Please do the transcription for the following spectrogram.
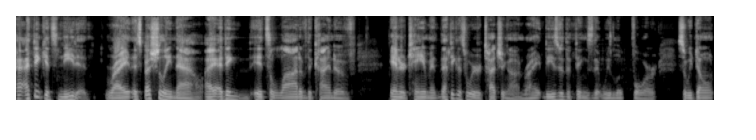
I I think it's needed, right? Especially now. I, I think it's a lot of the kind of entertainment. I think that's what we are touching on, right? These are the things that we look for so we don't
